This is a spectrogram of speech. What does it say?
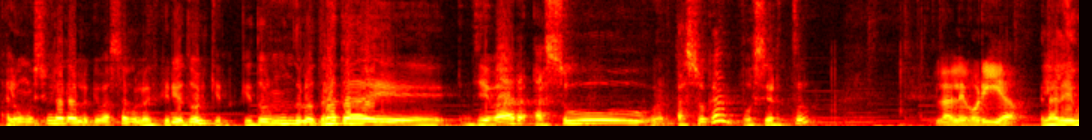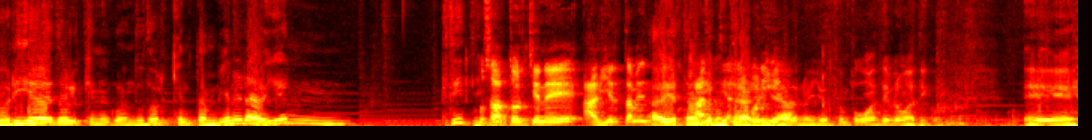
algo muy similar a lo que pasa con lo que escribe Tolkien, que todo el mundo lo trata de llevar a su, a su campo, ¿cierto? La alegoría. La alegoría de Tolkien, cuando Tolkien también era bien crítico. O sea, Tolkien es abiertamente, anti-alegoría. bueno, yo fui un poco más diplomático. Eh,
